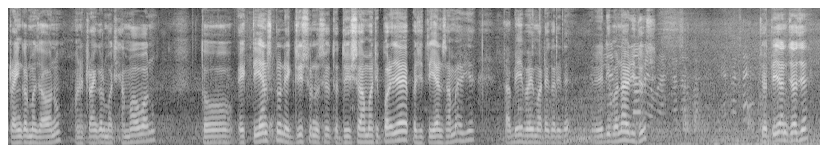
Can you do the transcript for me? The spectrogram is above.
ટ્રાયંગલમાં જવાનું અને ટ્રાયંગલમાંથી આમાં આવવાનું. તો એક તિયાંશનું ને એક દ્રિશુનું છે, તો દ્રિશુ આમાંથી પડી જાય, પછી તિયાંશ આમાં આવી જાય. તો આ બે ભાઈ માટે કરીને રેડી બનાવી દીધું છે. જો તિયાંશ જજે.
